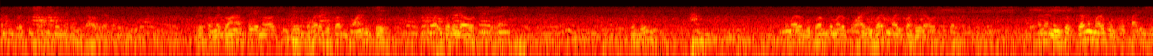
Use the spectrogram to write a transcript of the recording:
અને હું. જો તમે જાણો છો એનો અર્થ શું છે? તમારા ભગવાન વાણી છે. તમારી પરિણામો છે? તમારા ભગવાન તમારે પાણી હોય તો મારી પાસે આવશે અને નહીં તો કહે ને મારો બોટલો ખાલી છે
